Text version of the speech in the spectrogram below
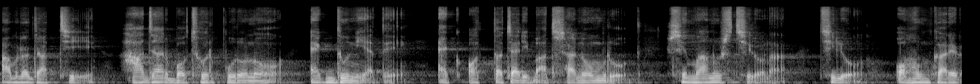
আমরা যাচ্ছি হাজার বছর পুরনো এক দুনিয়াতে। এক অত্যাচারী বাদশাহ নমরুদ। সে মানুষ ছিল না, ছিল অহংকারের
